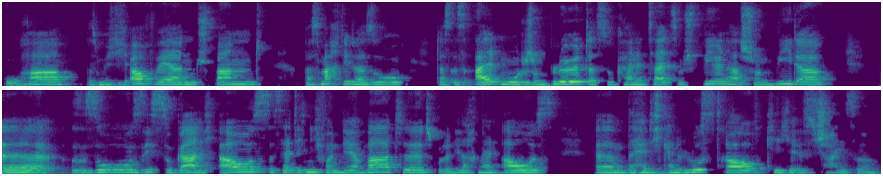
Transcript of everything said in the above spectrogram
oha, das möchte ich auch werden, spannend. Was macht ihr da so? Das ist altmodisch und blöd, dass du keine Zeit zum Spielen hast, schon wieder. Äh, so siehst du gar nicht aus, das hätte ich nicht von dir erwartet. Oder die lachen einen aus. Ähm, da hätte ich keine Lust drauf. Kirche ist scheiße.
